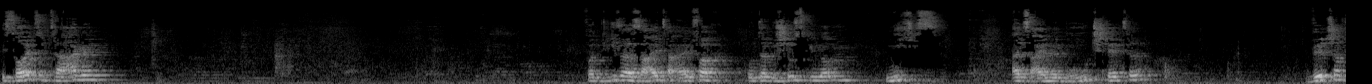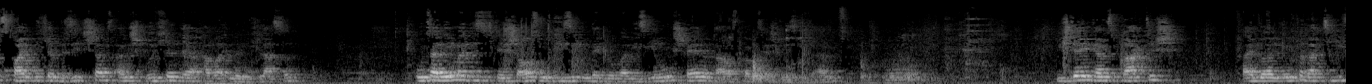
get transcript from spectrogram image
ist heutzutage von dieser Seite einfach unter Beschuss genommen nichts als eine Brutstätte wirtschaftsfeindlicher Besitzstandsansprüche der arbeitenden Klasse. Unternehmer, die sich den Chancen und Risiken der Globalisierung stellen, und darauf kommt es ja schließlich an, die stellen ganz praktisch einen neuen Imperativ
